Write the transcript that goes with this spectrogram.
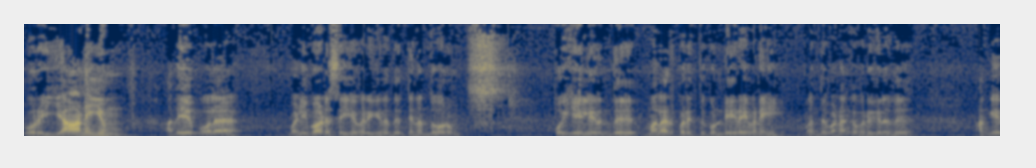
ஒரு யானையும் அதே போல வழிபாடு செய்ய வருகிறது. தினந்தோறும் பொய்கையிலிருந்து மலர் பறித்து கொண்டு இறைவனை வந்து வணங்க வருகிறது. அங்கே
